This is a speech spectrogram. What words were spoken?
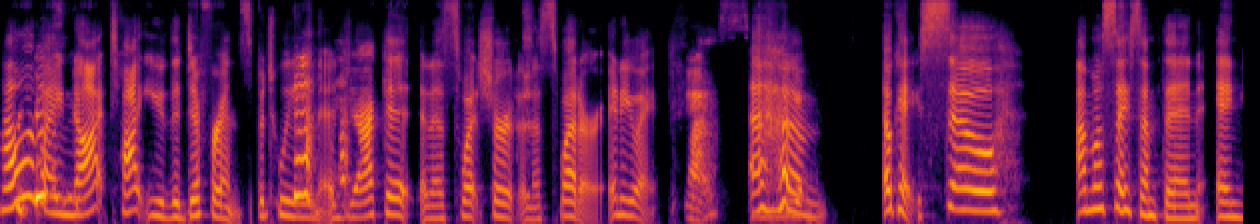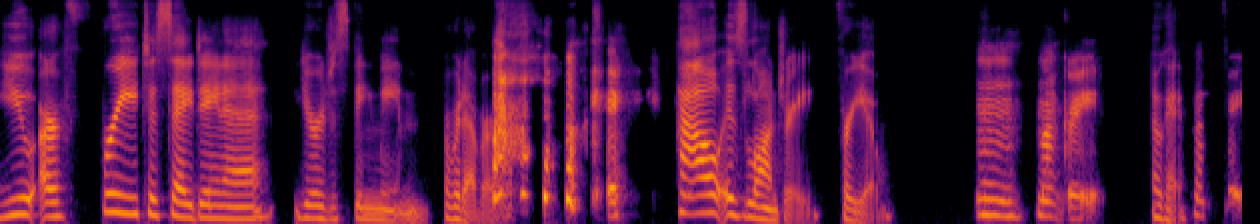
how have I not taught you the difference between a jacket and a sweatshirt and a sweater? Anyway. Yes. Um, okay. So I'm to say something, and you are free to say, Dana, you're just being mean or whatever. okay. How is laundry for you? Mm, not great. Okay. Not great.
